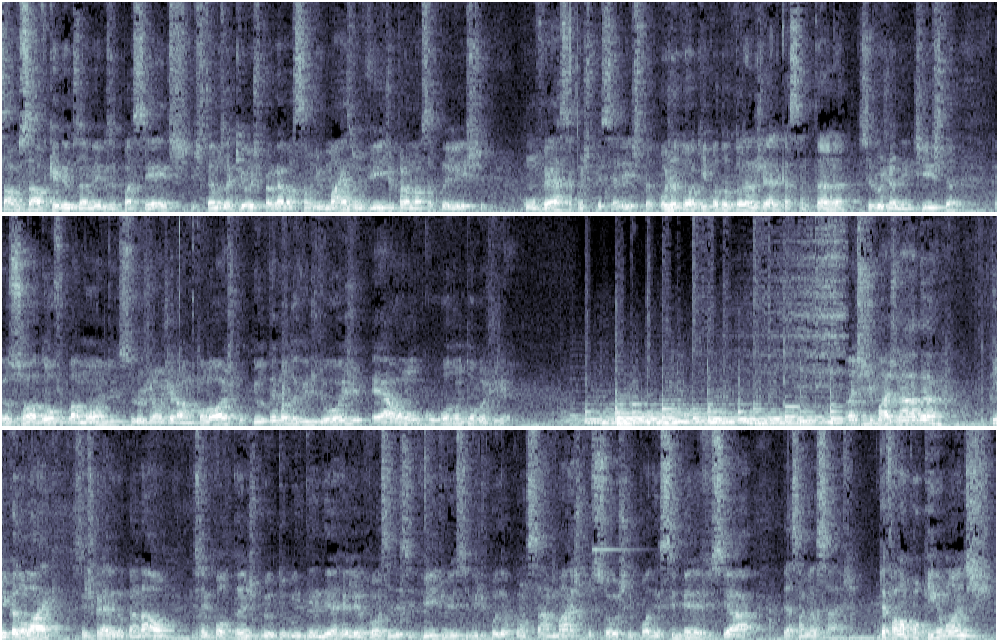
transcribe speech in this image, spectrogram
Salve, salve, queridos amigos e pacientes. Estamos aqui hoje para a gravação de mais um vídeo para a nossa playlist Conversa com Especialista. Hoje eu estou aqui com a doutora Angélica Santana, cirurgiã dentista. Eu sou Adolfo Bamonde, cirurgião geral oncológico, e o tema do vídeo de hoje é a onco-odontologia. Antes de mais nada, clica no like, se inscreve no canal. Isso é importante para o YouTube entender a relevância desse vídeo e esse vídeo poder alcançar mais pessoas que podem se beneficiar dessa mensagem. Queria falar um pouquinho antes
